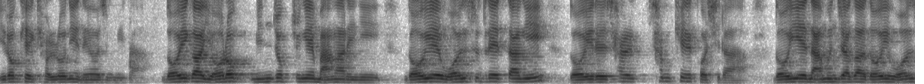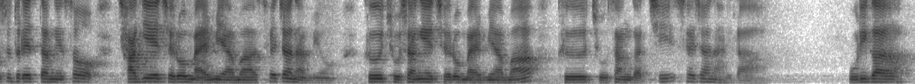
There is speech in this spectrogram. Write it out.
이렇게 결론이 내어집니다. 너희가 여러 민족 중에 망하리니 너희의 원수들의 땅이 너희를 살, 삼킬 것이라. 너희의 남은 자가 너희 원수들의 땅에서 자기의 죄로 말미암아 쇠잔하며 그 조상의 죄로 말미암아 그 조상같이 쇠잔하리라. 우리가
